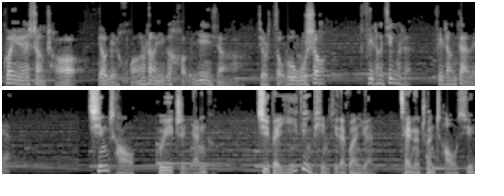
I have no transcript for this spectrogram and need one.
官员上朝要给皇上一个好的印象啊，就是走路无声，非常精神，非常干练。清朝。规制严格，具备一定品级的官员才能穿朝靴。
